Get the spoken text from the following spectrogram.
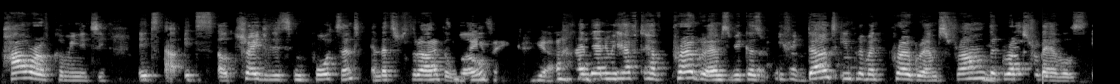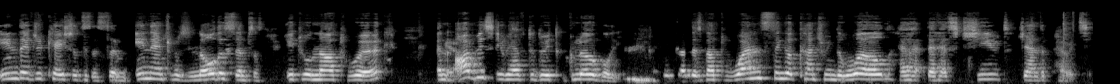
power of community, it's uh, it's outrageous, it's important, and that's throughout that's the world. Amazing yeah. And then we have to have programs because if you don't implement programs from the mm. grassroots levels in the education system in enterprise in all the systems it will not work. And yeah. obviously we have to do it globally mm. because there's not one single country in the world ha- that has achieved gender parity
